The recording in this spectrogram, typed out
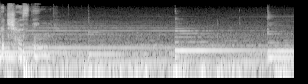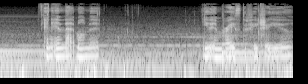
for trusting. And in that moment, you embrace the future you.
